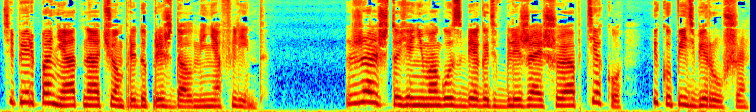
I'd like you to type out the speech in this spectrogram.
Теперь понятно, о чем предупреждал меня Флинт. Жаль, что я не могу сбегать в ближайшую аптеку и купить беруши.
